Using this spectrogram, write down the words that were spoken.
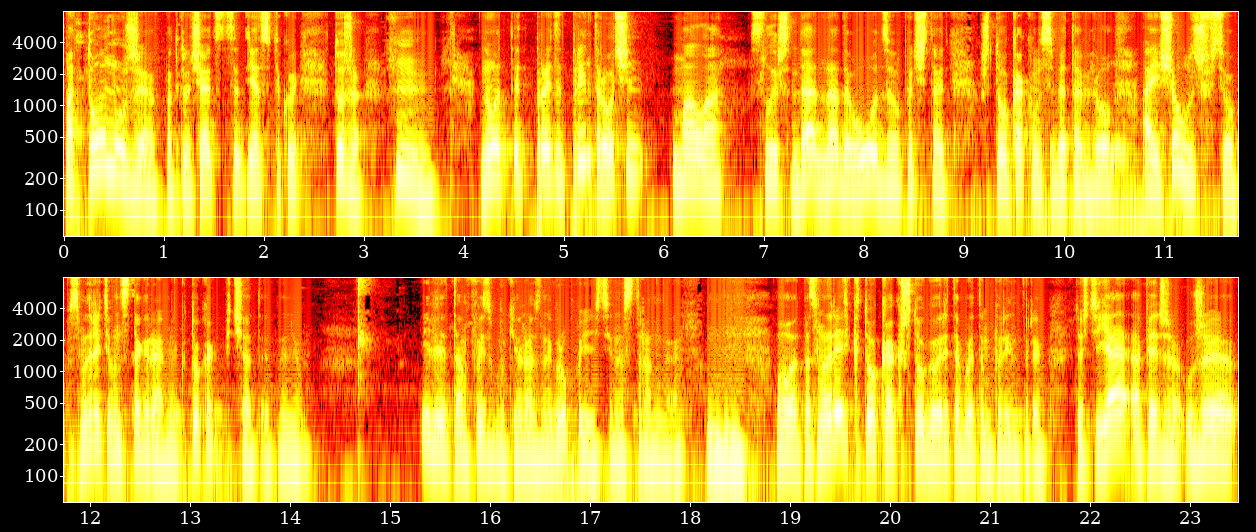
Потом уже подключается... ц- Я такой тоже... Хм, ну вот это- про этот принтер очень мало слышно, да? Надо отзывы почитать, что, как он себя там вел. А еще лучше всего посмотрите в Инстаграме, кто как печатает на нем. Или там в Фейсбуке разные группы есть иностранные. Мгм. Вот, посмотреть, кто как что говорит об этом принтере. То есть я, опять же, уже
